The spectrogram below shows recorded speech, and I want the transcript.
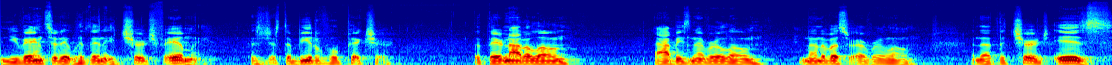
And you've answered it within a church family. It's just a beautiful picture that they're not alone. Abby's never alone. None of us are ever alone. And that the church is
